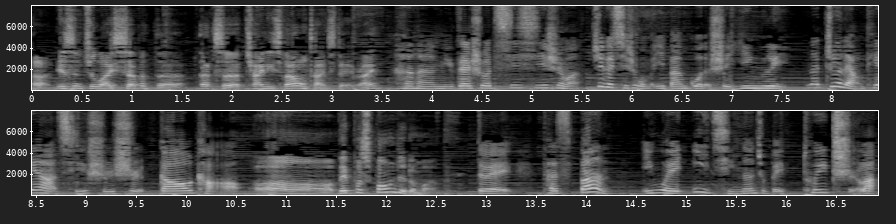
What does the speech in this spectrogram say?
Uh, isn't July 7th? Uh, that's uh, Chinese Valentine's Day, right? 你在说七夕是吗？这个其实我们一般过的是阴历。那这两天啊，其实是高考。Oh, they postponed it a month. 对，postpone，因为疫情呢就被推迟了。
